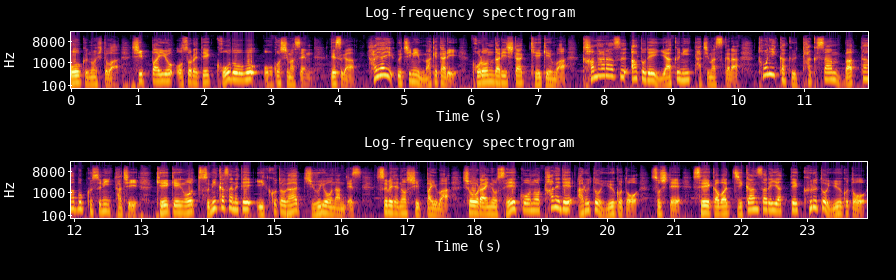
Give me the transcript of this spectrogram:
多くの人は失敗を恐れて行動を起こしません。ですが、早いうちに負けたり、転んだりした経験は必ず後で役に立ちますから、とにかくたくさんバッターボックスに立ち、経験を積み重ねていくことが重要なんです。すべての失敗は将来の成功の種であるということ、そして成果は時間差でやってくるということを、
